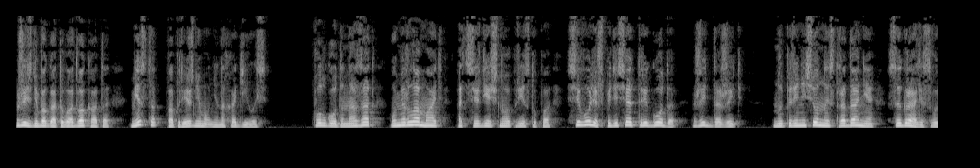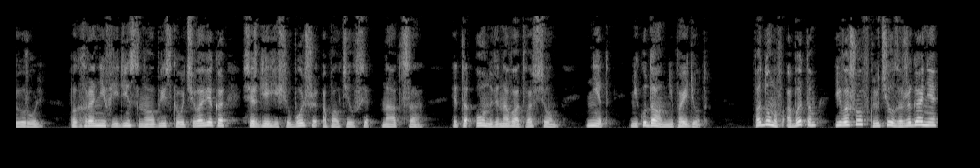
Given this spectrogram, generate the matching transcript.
в жизни богатого адвоката места по-прежнему не находилось. Полгода назад умерла мать от сердечного приступа, всего лишь 53 года, жить да жить. Но перенесенные страдания сыграли свою роль. Похоронив единственного близкого человека, Сергей еще больше ополчился на отца. Это он виноват во всем. Нет, никуда он не пойдет. Подумав об этом, Ивашов включил зажигание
